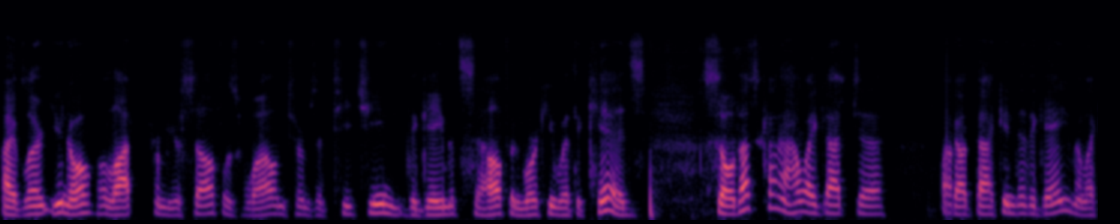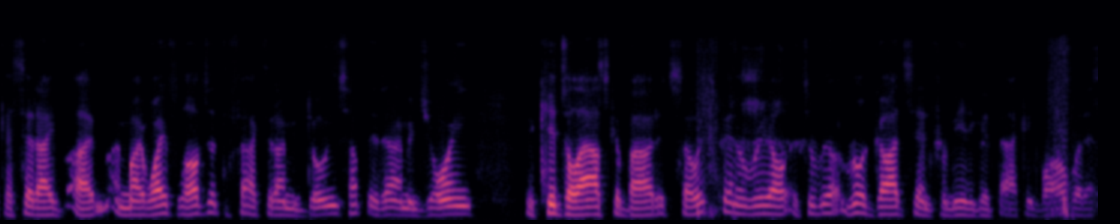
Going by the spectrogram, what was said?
I've learned, you know, a lot from yourself as well in terms of teaching the game itself and working with the kids. So that's kind of how I got uh, I got back into the game. And like I said, I, I my wife loves it. The fact that I'm doing something that I'm enjoying. The kids will ask about it. So it's been a real it's a real real godsend for me to get back involved with it.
